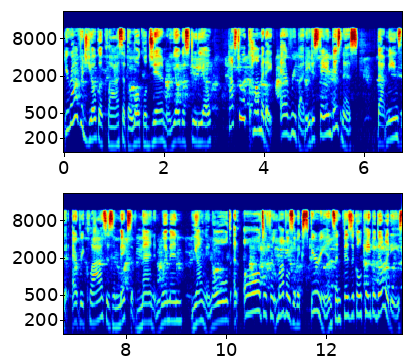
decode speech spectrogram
Your average yoga class at the local gym or yoga studio has to accommodate everybody to stay in business. That means that every class is a mix of men and women, young and old, at all different levels of experience and physical capabilities.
